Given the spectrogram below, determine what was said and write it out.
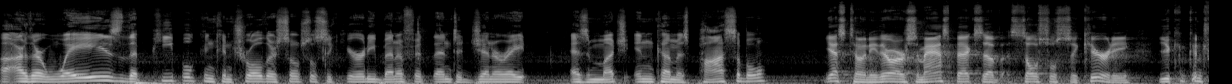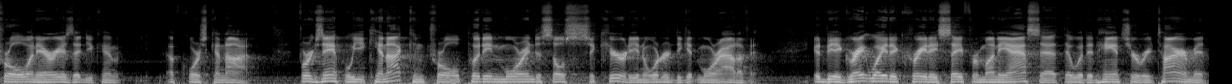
uh, are there ways that people can control their Social Security benefit then to generate as much income as possible? Yes, Tony, there are some aspects of Social Security you can control in areas that you can, of course, cannot. For example, you cannot control putting more into Social Security in order to get more out of it. It would be a great way to create a safer money asset that would enhance your retirement.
